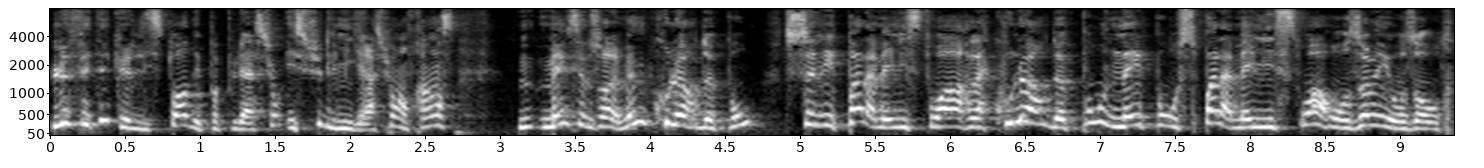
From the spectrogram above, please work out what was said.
Le fait est que l'histoire des populations issues de l'immigration en France même si elles ont la même couleur de peau, ce n'est pas la même histoire. La couleur de peau n'impose pas la même histoire aux uns et aux autres.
